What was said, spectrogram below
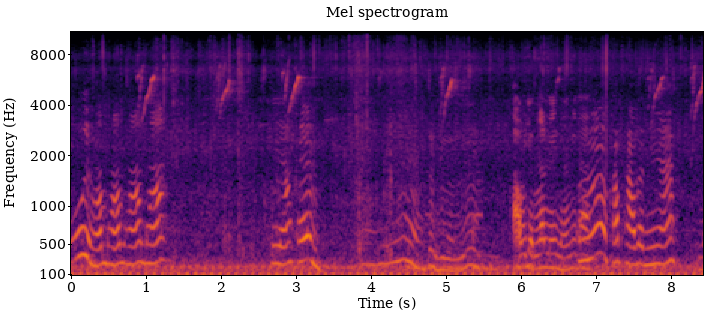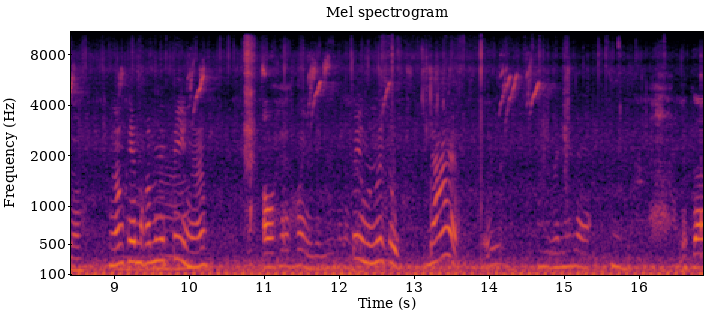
อุ้ยหอมหอมหอมหอมสีน้ำเค็มอืมเอาอย่างนั้นเลยเหรอไม่อืได้มเขาเผาแบบนี้นะเหรอน้ำเค็มเขาไม่ได้ปิ้งนะ เอาให้ห้อยอย่างนี้ไม่ได้ปิ้งมันไม่สุกได้มีวันนี้แหละแล้วก็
